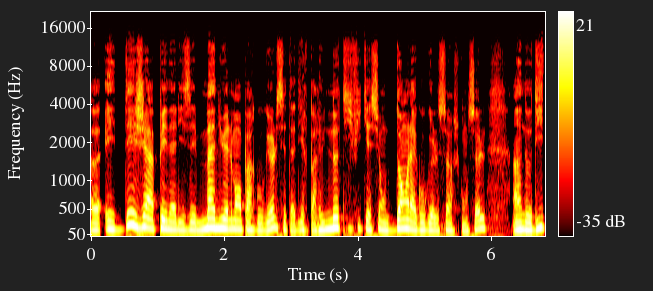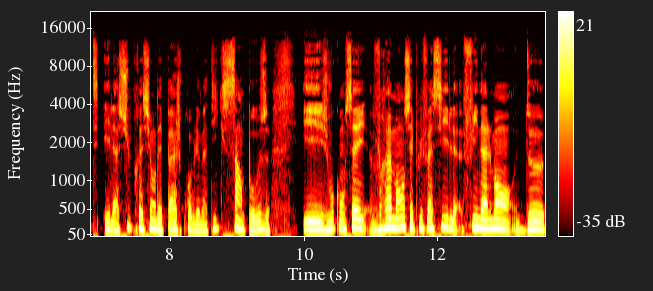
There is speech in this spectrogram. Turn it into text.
euh, est déjà pénalisé manuellement par Google, c'est-à-dire par une notification dans la Google Search Console, un audit et la suppression des pages problématiques s'imposent. Et je vous conseille vraiment, c'est plus facile finalement de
